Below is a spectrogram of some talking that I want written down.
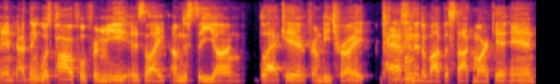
and I think what's powerful for me is like I'm just a young black kid from Detroit passionate mm-hmm. about the stock market and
